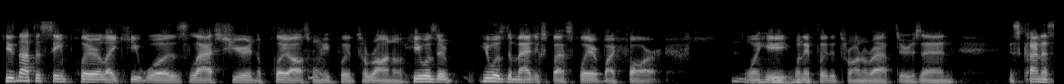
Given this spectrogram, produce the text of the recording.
he's not the same player like he was last year in the playoffs when he played Toronto. He was the he was the Magic's best player by far when he when they played the Toronto Raptors, and it's kind of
